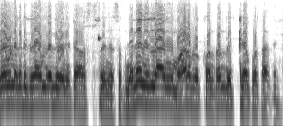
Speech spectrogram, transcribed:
ದೇವನಗಡಿ ಗ್ರಾಮದಲ್ಲಿ ಒಂದು ಸ್ವಲ್ಪ ನೆಲೆನಿಲ್ಲ ಹಂಗೆ ಮಾಡಬೇಕು ಅಂತಂದು ಕೇಳ್ಕೊತಾ ಇದ್ದೀನಿ.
